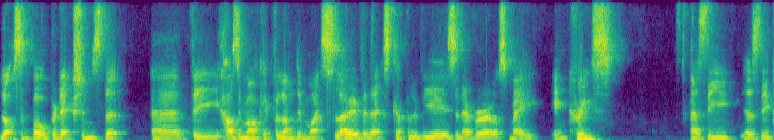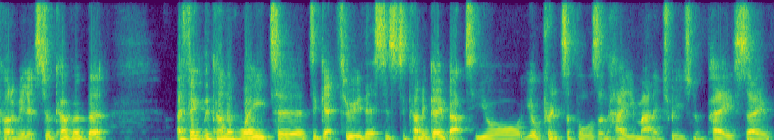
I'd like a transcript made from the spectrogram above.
Lots of bold predictions that uh, the housing market for London might slow over the next couple of years, and everywhere else may increase as the as the economy looks to recover. But I think the kind of way to to get through this is to kind of go back to your your principles and how you manage regional pay. So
